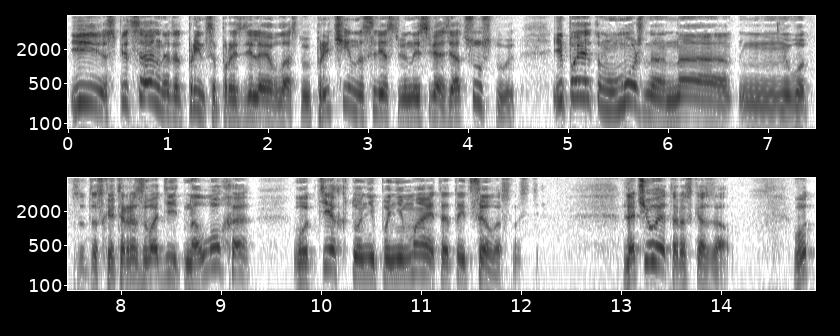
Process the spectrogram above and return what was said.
И специально этот принцип разделяя властвует. Причинно-следственные связи отсутствуют. И поэтому можно на, вот, так сказать, разводить на лоха вот тех, кто не понимает этой целостности. Для чего я это рассказал? Вот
